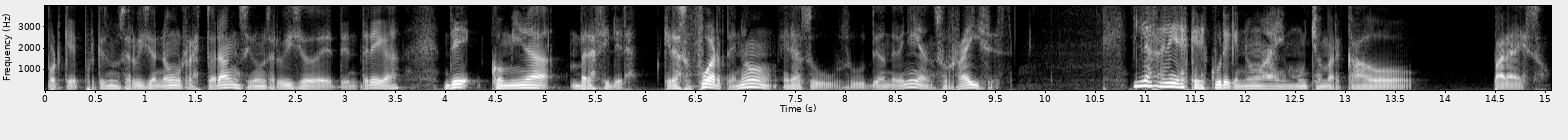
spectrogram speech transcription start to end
porque, porque es un servicio, no un restaurante, sino un servicio de, entrega de comida brasilera, que era su fuerte, ¿no? Era su, de donde venían, sus raíces. Y la realidad es que descubre que no hay mucho mercado para eso,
